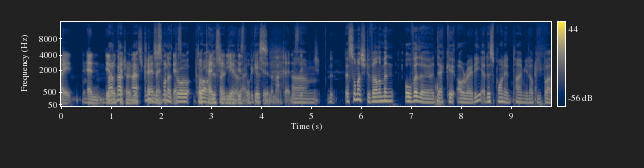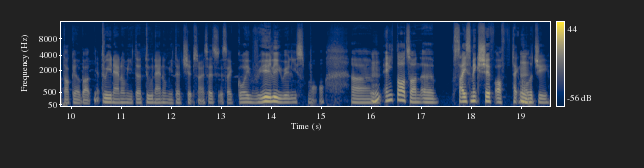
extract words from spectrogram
right? And they But- don't but catch on this I mean, trend. just I wanna think there's throw- throw out this potentially idea, a right? Because, in the market at this um, stage. there's so much development over the decade already. At this point in time, you know, people are talking about Yep. three nanometer, two nanometer chips, right? So it's, it's like going really, really small. Um, Mhm. Any thoughts on a seismic shift of Mm. technology,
